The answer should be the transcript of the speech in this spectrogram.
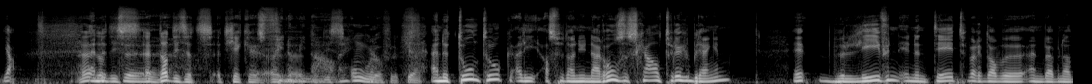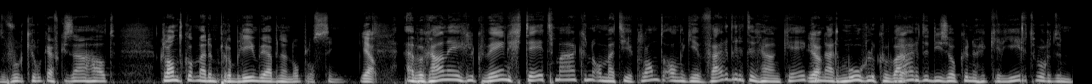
Ja. Hè, En dat, het, is, eh, en dat is het, het gekke. is eh, fenomenaal, Dat is ongelooflijk, ja. En het toont ook, allee, als we dat nu naar onze schaal terugbrengen. We leven in een tijd waar dat we, en we hebben dat de vorige keer ook even aangehaald, klant komt met een probleem, we hebben een oplossing. Ja. En we gaan eigenlijk weinig tijd maken om met die klant al een keer verder te gaan kijken Ja. naar mogelijke waarden die zou kunnen gecreëerd worden.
